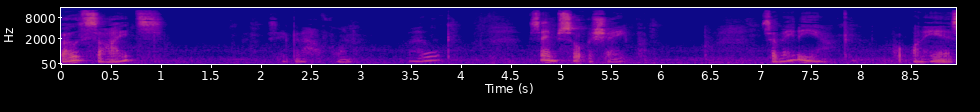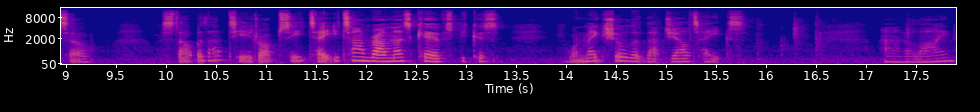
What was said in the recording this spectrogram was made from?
both sides So I'm going to have look. Same sort of shape. So maybe I can put one here. So start with that teardrop. See, take your time around those curves because you want to make sure that that gel takes. And a line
